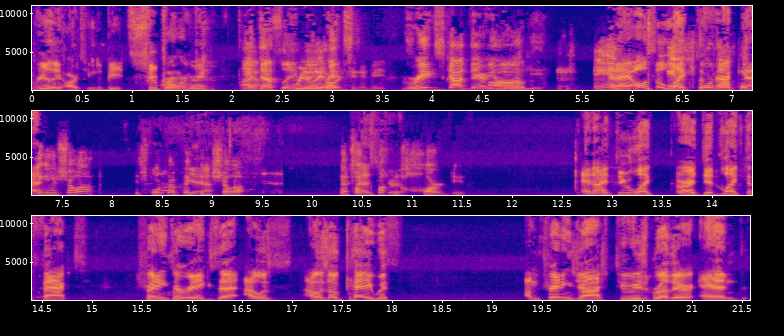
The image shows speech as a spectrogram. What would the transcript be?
Really hard team to beat. Super I hard. agree. team. I definitely really agree. hard Riggs, team to beat. Riggs got very Um, unlucky. And, And I also like his the fourth round fact pick that didn't even show up. His fourth round pick Yeah. didn't show up. That's like That's fucking true. hard, dude. and I do like, or I did like the fact trading to Riggs that I was I was okay with. I'm trading Josh to his brother, and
